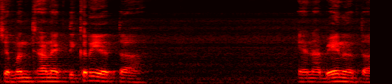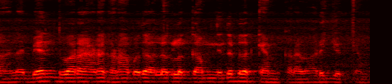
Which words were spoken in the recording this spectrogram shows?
જે મંથરાના એક દીકરી હતા, એના બેન હતા અને બેન દ્વારા એણે ઘણા બધા અલગ અલગ ગામની અંદર બધા કેમ્પ કરાવ્યા, આરોગ્ય કેમ્પ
